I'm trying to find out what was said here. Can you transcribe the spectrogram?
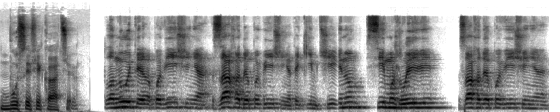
бусифікацію. Плануйте оповіщення, заходи оповіщення таким чином, всі можливі заходи оповіщення,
